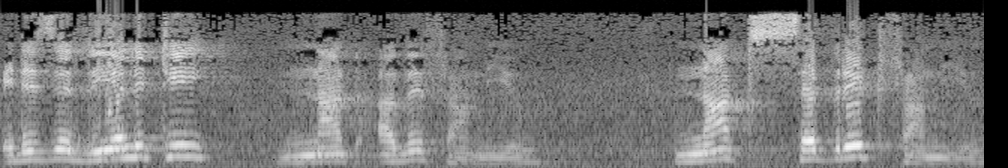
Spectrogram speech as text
It is a reality not away from you, not separate from you.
